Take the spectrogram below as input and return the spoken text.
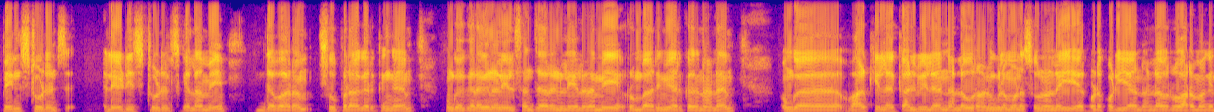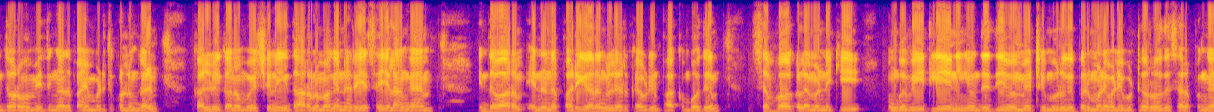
பெண் ஸ்டூடெண்ட்ஸ் லேடிஸ் ஸ்டூடெண்ட்ஸ்க்கு எல்லாமே இந்த வாரம் சூப்பராக இருக்குங்க. உங்கள் கிரக நிலையில் சஞ்சார நிலையில் எல்லாமே ரொம்ப அருமையாக இருக்கிறதுனால உங்கள் வாழ்க்கையில் கல்வியில் நல்ல ஒரு அனுகூலமான சூழ்நிலை ஏற்படக்கூடிய நல்ல ஒரு வாரமாக இந்த வாரம் அமைதுங்க அதை பயன்படுத்திக் கொள்ளுங்கள். கல்விக்கான முயற்சிகள் நீங்கள் தாராளமாக நிறைய செய்யலாங்க. இந்த வாரம் என்னென்ன பரிகாரங்கள் இருக்குது அப்படின்னு பார்க்கும்போது செவ்வாய்க்கிழமை அன்னைக்கு உங்கள் வீட்லேயே நீங்கள் வந்து தீபம் ஏற்றி முருகப்பெருமானை வழிபட்டு வருவது சிறப்புங்க.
